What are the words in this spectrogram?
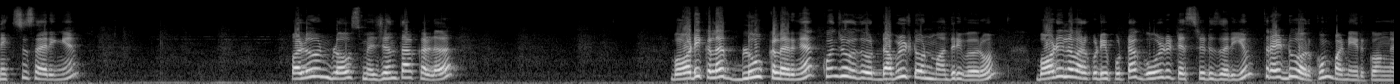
நெக்ஸ்ட்டு சாரிங்க balloon blouse magenta colour body colour blue கலருங்க கொஞ்சம் இது ஒரு டபுள் டோன் மாதிரி வரும். பாடியில் வரக்கூடிய புட்டா கோல்டு டெஸ்டட் சரியும் த்ரெட் ஒர்க்கும் பண்ணியிருக்கோங்க.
